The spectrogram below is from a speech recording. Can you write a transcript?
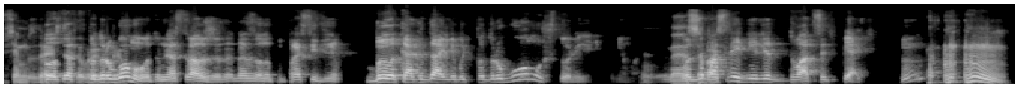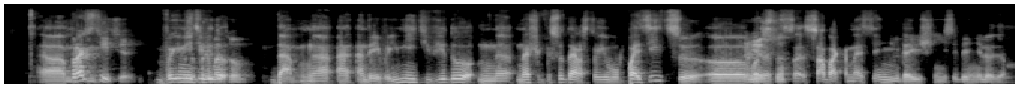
всем здрасте. Вот по-другому, вот у меня сразу же на зону, простите, было когда-нибудь по-другому, что ли? Понимаю. Вот за последние лет 25. Простите. Вы имеете в виду... Да, а, Андрей, вы имеете в виду наше государство, его позицию, э, Конечно. вот собака на стене, не дающая ни себе, ни людям?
